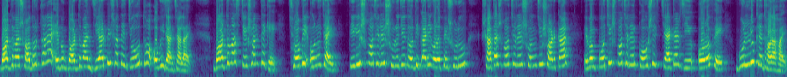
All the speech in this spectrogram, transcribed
বর্ধমান সদর থানা এবং বর্ধমান জিআরপির সাথে যৌথ অভিযান চালায়। বর্ধমান স্টেশন থেকে ছবি অনুযায়ী তিরিশ বছরের সুরজিৎ অধিকারী ওরফে শুরু সাতাশ বছরের সঞ্জু সরকার এবং পঁচিশ বছরের কৌশিক চ্যাটার্জি ওরফে গুল্লুকে ধরা হয়।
